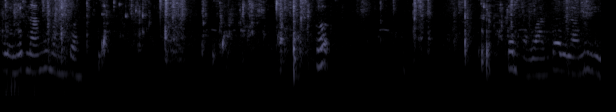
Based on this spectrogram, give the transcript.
เลยรดน้ำให้มันก่อน เออ ต้นของหวานก็เวลาไม่อยู่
